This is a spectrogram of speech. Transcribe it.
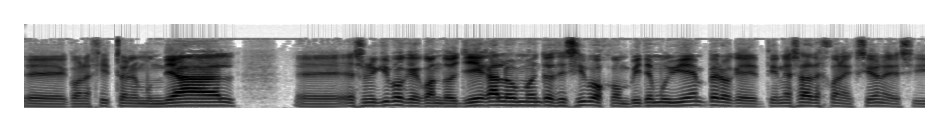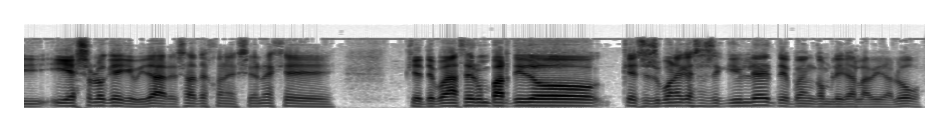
eh, con Egipto en el Mundial. Es un equipo que cuando llega a los momentos decisivos compite muy bien, pero que tiene esas desconexiones y, y eso es lo que hay que evitar, esas desconexiones que, que te pueden hacer un partido que se supone que es asequible, te pueden complicar la vida luego.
